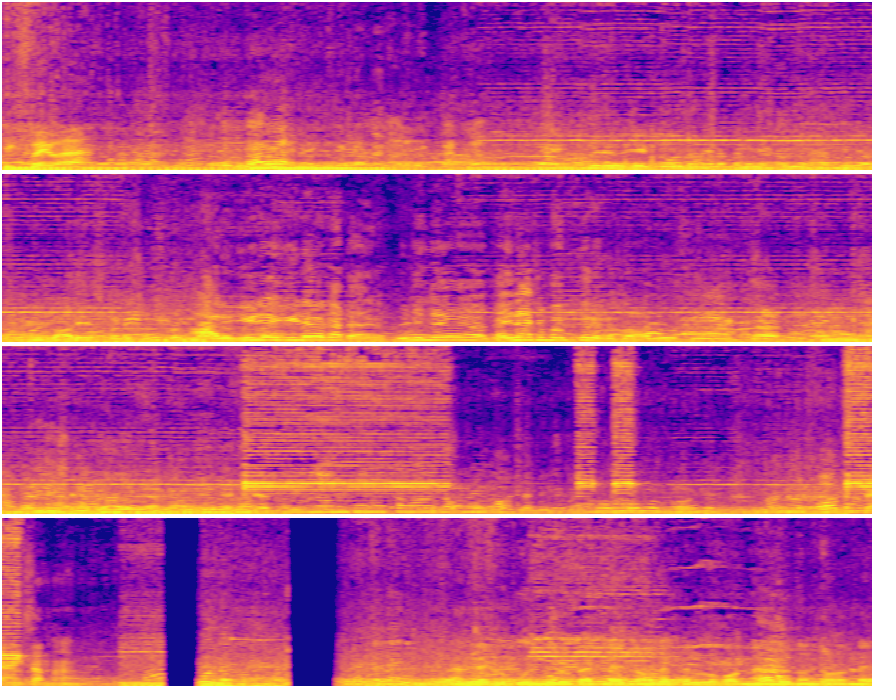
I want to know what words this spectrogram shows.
సిక్స్ ఫైవ్ వాళ్ళు వీడియో వీడియో కదా పిల్లలు కైలాసం పంపుతారు. బారు థ్యాంక్స్ అన్న. ఫ్రెండ్స్ ఇక్కడ పుంజులు పెట్టలేదు. ఉన్నాయి పిల్లలు కూడా ఉన్నాయి అడుగుదాం చూడండి.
